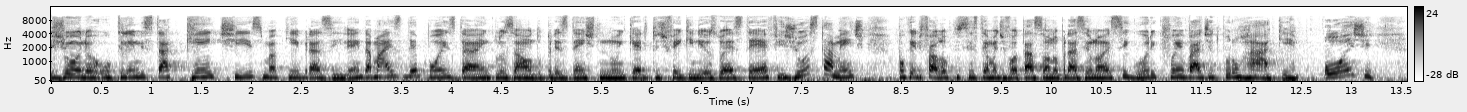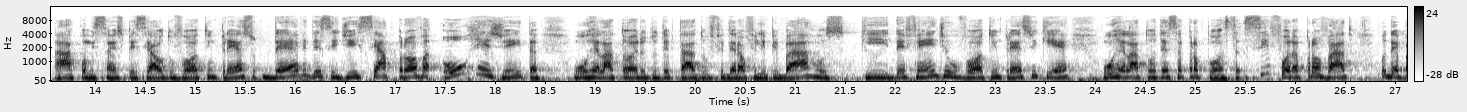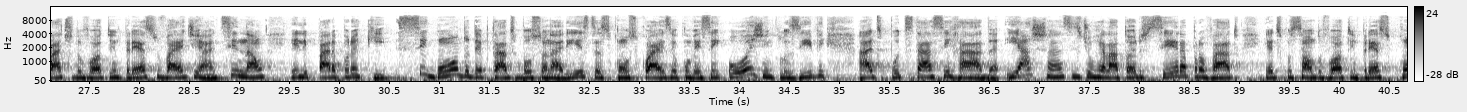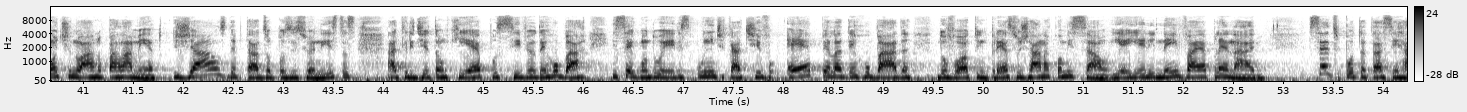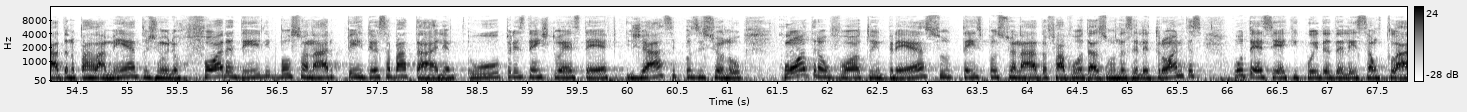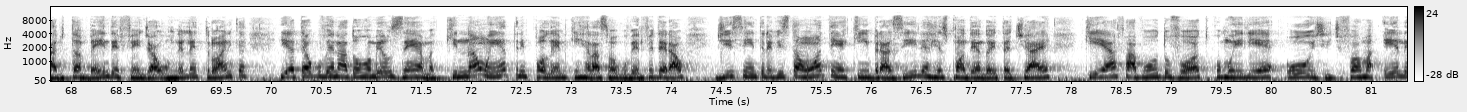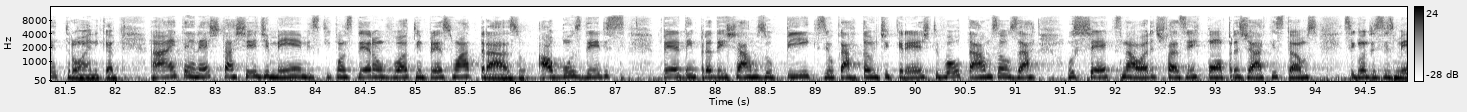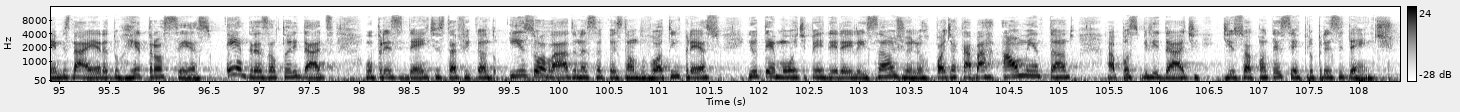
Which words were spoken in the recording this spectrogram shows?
Júnior, o clima está quentíssimo aqui em Brasília, ainda mais depois da inclusão do presidente no inquérito de fake news do STF, justamente porque ele falou que o sistema de votação no Brasil não é seguro e que foi invadido por um hacker. Hoje, a Comissão Especial do Voto Impresso deve decidir se aprova ou rejeita o relatório do deputado federal Felipe Barros, que defende o voto impresso e que é o relator dessa proposta. Se for aprovado, o debate do voto impresso vai adiante. Se não, ele para por aqui. Segundo deputados bolsonaristas, com os quais eu conversei hoje, inclusive, a disputa está acirrada e há chances de o relatório ser aprovado e a discussão do voto impresso continuar no parlamento. Já os deputados oposicionistas acreditam que é possível derrubar e, segundo eles, o indicativo é pela derrubada do voto impresso já na comissão. E aí ele nem vai a plenário. Se a disputa está acirrada no parlamento, Júnior, fora dele, Bolsonaro perdeu essa batalha. O presidente do STF já se posicionou contra o voto impresso, tem se posicionado a favor das urnas eletrônicas. O TSE, que cuida da eleição, claro, também defende a urna eletrônica. E até o governador Romeu Zema, que não entra em polêmica em relação ao governo federal, disse em entrevista ontem aqui em Brasília, respondendo a Itatiaia, que é a favor do voto como ele é hoje, de forma eletrônica. A internet está cheia de memes que consideram o voto impresso um atraso. Alguns deles pedem para deixarmos o Pix e o cartão de crédito e voltarmos a usar os cheques na hora de fazer compras, já que estamos, segundo esses memes, na era do retrocesso. Entre as autoridades, o presidente está ficando isolado nessa questão do voto impresso e o temor de perder a eleição, Júnior, pode acabar aumentando a possibilidade disso acontecer para o presidente.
